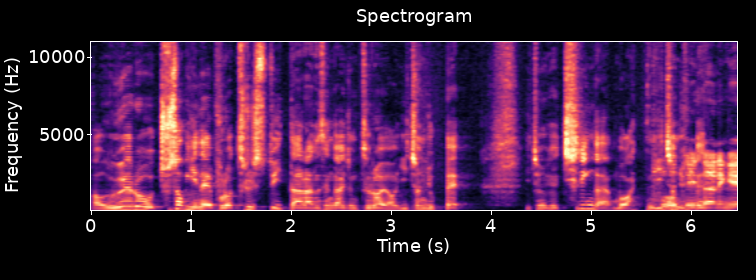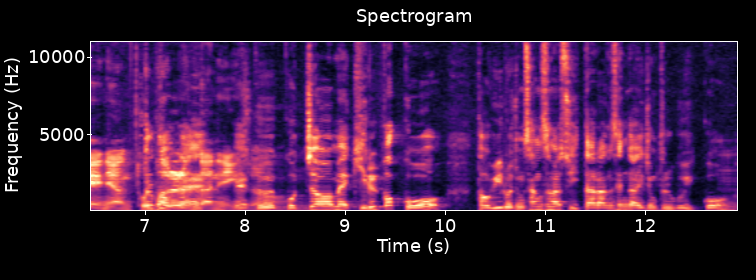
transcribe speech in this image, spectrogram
어, 의외로 추석 이내에 부러뜨릴 수도 있다라는 생각이 좀 들어요. 2,600 2,607인가요? 뭐 하여튼 2,600 부러뜨린다는 게 그냥 돌파를 뚫고, 한다는 예, 얘기죠. 예, 그 고점의 길을 꺾고 더 위로 좀 상승할 수 있다라는 생각이 좀 들고 있고 음.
